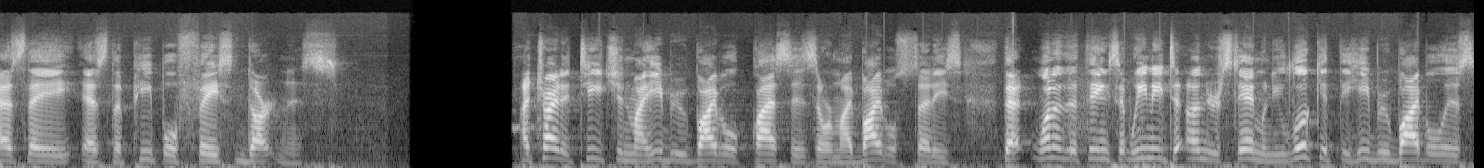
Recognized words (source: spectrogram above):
as they as the people face darkness. I try to teach in my Hebrew Bible classes or my Bible studies that one of the things that we need to understand when you look at the Hebrew Bible is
